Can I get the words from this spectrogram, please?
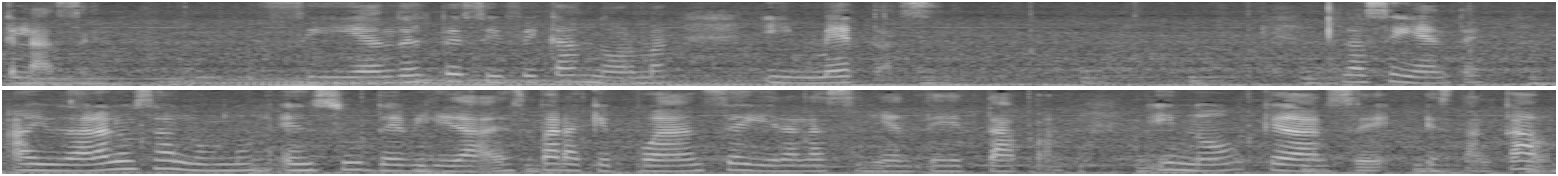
clase, siguiendo específicas normas y metas. La siguiente, ayudar a los alumnos en sus debilidades para que puedan seguir a la siguiente etapa y no quedarse estancados.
